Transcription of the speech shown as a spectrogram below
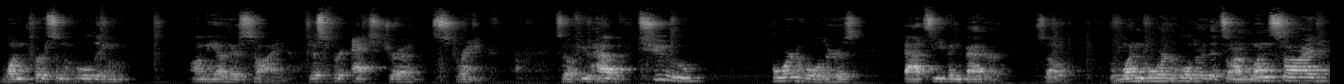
one person holding on the other side, just for extra strength. So if you have two board holders, that's even better. So the one board holder that's on one side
